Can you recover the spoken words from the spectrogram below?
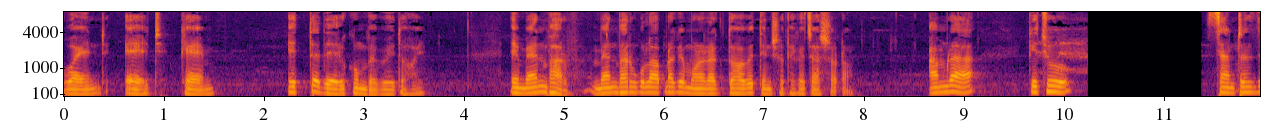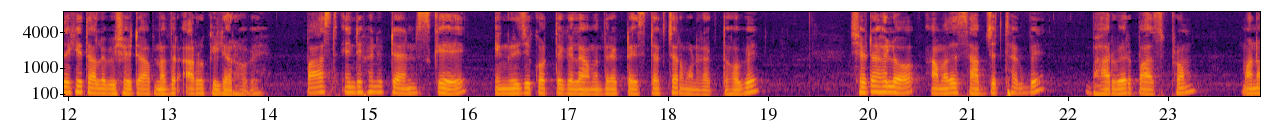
ওয়েন্ড এট ক্যাম ইত্যাদি এরকম ব্যবহৃত হয়। এই ম্যান ভার্ভ ম্যান ভার্ভগুলো আপনাকে মনে রাখতে হবে তিনশো থেকে চারশোটা। আমরা কিছু সেন্টেন্স দেখি, তাহলে বিষয়টা আপনাদের আরও ক্লিয়ার হবে। পাস্ট ইনডিফিনিট টেন্সকে ইংরেজি করতে গেলে আমাদের একটা স্ট্রাকচার মনে রাখতে হবে। সেটা হলো আমাদের সাবজেক্ট থাকবে ভার্বের পাস ফর্ম মানে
